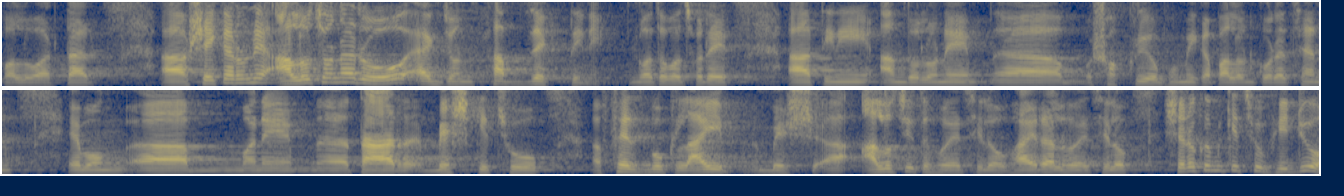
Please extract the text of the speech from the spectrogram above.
ফলোয়ার তার। সেই কারণে আলোচনারও একজন সাবজেক্ট তিনি। গত বছরে তিনি আন্দোলনে সক্রিয় ভূমিকা পালন করেছেন এবং মানে তার বেশ কিছু ফেসবুক লাইভ বেশ আলোচিত হয়েছিল, ভাইরাল হয়েছিল। সেরকম কিছু ভিডিও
